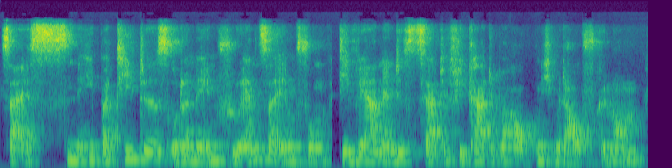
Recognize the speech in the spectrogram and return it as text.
sei es eine Hepatitis oder eine Influenza-Impfung, die werden in das Zertifikat überhaupt nicht mit aufgenommen.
